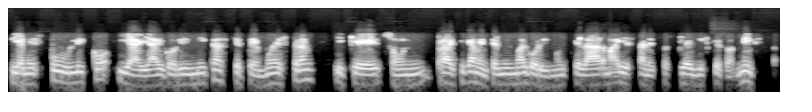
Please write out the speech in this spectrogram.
tienes público y hay algorítmicas que te muestran y que son prácticamente el mismo algoritmo que el arma y están estas playlists que son mixtas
